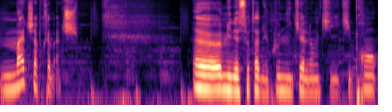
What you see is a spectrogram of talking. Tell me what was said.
match après match. Euh, Minnesota, du coup, nickel, hein, qui, qui prend,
